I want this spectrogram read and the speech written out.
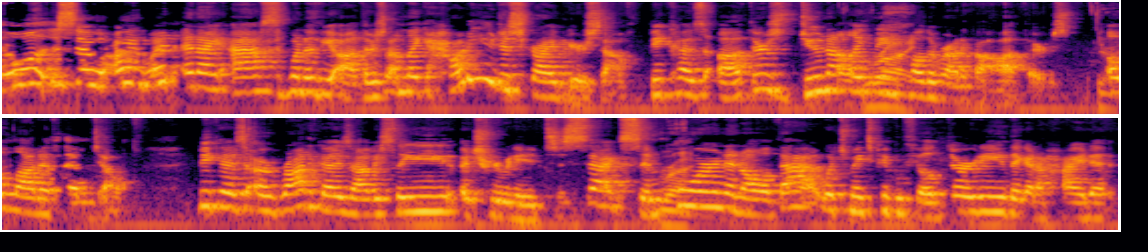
Well, so I went and I asked one of the authors. I'm like, "How do you describe yourself?" Because authors do not like being right. called erotica authors. A lot of them don't because erotica is obviously attributed to sex and right. porn and all of that, which makes people feel dirty. They got to hide it.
